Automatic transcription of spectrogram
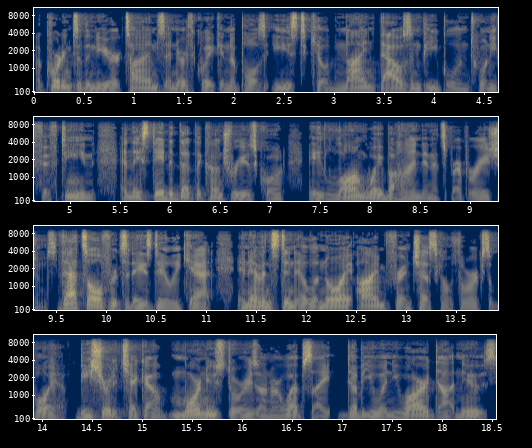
According to the New York Times, an earthquake in Nepal's east killed 9,000 people in 2015, and they stated that the country is, quote, a long way behind in its preparations. That's all for today's Daily Cat. In Evanston, Illinois, I'm Francesco Thoric Saboya. Be sure to check out more news stories on our website, WNUR.news.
